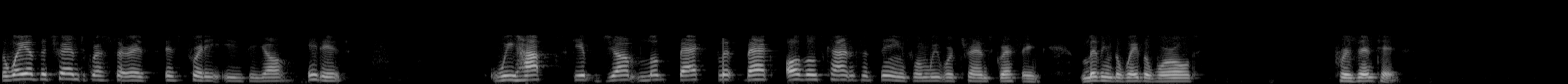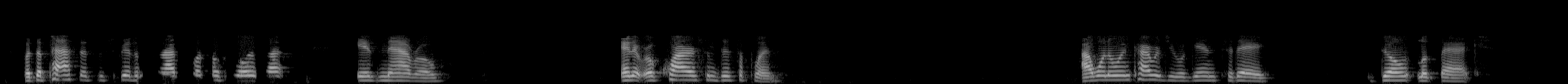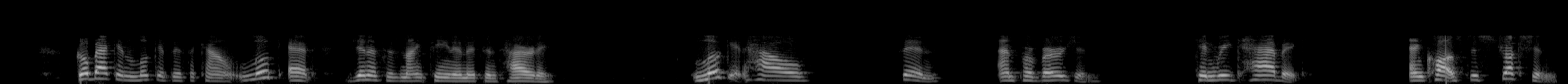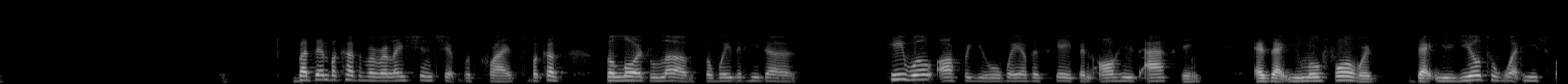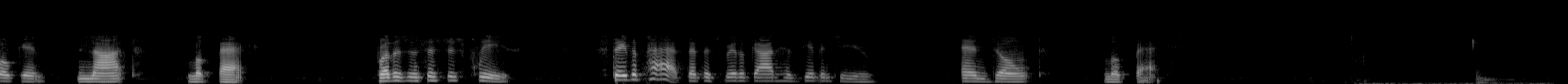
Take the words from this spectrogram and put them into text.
The way of the transgressor is, is pretty easy, y'all. It is. We hop skip, jump, look back, flip back, all those kinds of things when we were transgressing, living the way the world presented. But the path that the Spirit of God put before us is narrow, and it requires some discipline. I want to encourage you again today. Don't look back. Go back and look at this account. Look at Genesis 19 in its entirety. Look at how sin and perversion can wreak havoc and cause destruction. But then because of a relationship with Christ, because the Lord loves the way that he does, he will offer you a way of escape. And all he's asking is that you move forward, that you yield to what he's spoken, not look back. Brothers and sisters, please stay the path that the Spirit of God has given to you and don't look back.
